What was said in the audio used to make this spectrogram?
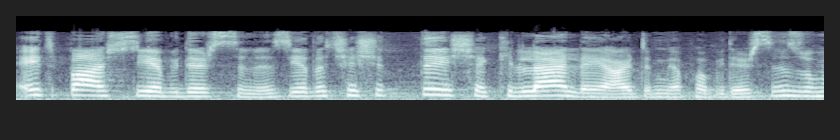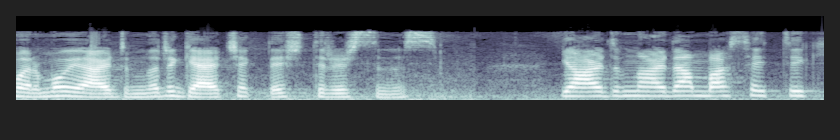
et bağışlayabilirsiniz ya da çeşitli şekillerle yardım yapabilirsiniz. Umarım o yardımları gerçekleştirirsiniz yardımlardan bahsettik.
